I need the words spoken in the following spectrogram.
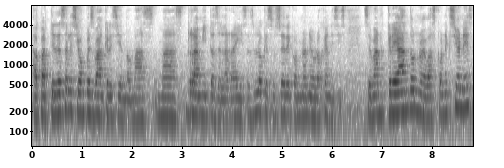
a partir de esa lesión pues van creciendo más, más ramitas de las raíces. Es lo que sucede con una neurogénesis. Se van creando nuevas conexiones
